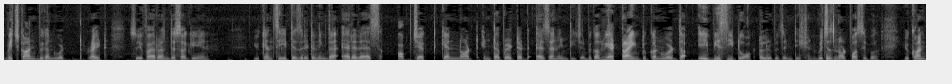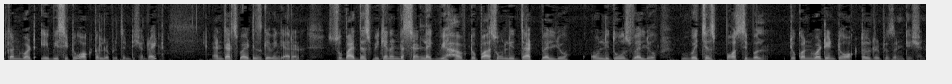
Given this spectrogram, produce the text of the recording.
which can't be converted right? So if I run this again you can see it is returning the error as object cannot interpreted as an integer because we are trying to convert the ABC to octal representation which is not possible. You can't convert ABC to octal representation right? And that's why it is giving error. So by this we can understand like we have to pass only that value only those value which is possible to convert into octal representation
